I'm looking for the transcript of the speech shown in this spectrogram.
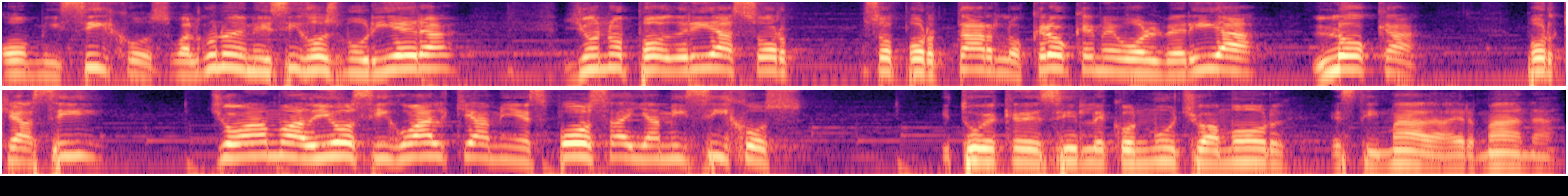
o mis hijos o alguno de mis hijos muriera, yo no podría soportarlo. Creo que me volvería loca, porque así yo amo a Dios igual que a mi esposa y a mis hijos. Y tuve que decirle con mucho amor, estimada hermana,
